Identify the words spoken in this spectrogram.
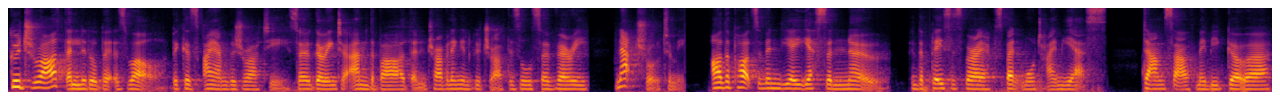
Gujarat a little bit as well, because I am Gujarati. So going to Ahmedabad and traveling in Gujarat is also very natural to me. Other parts of India, yes and no. In the places where I have spent more time, yes. Down south, maybe Goa.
